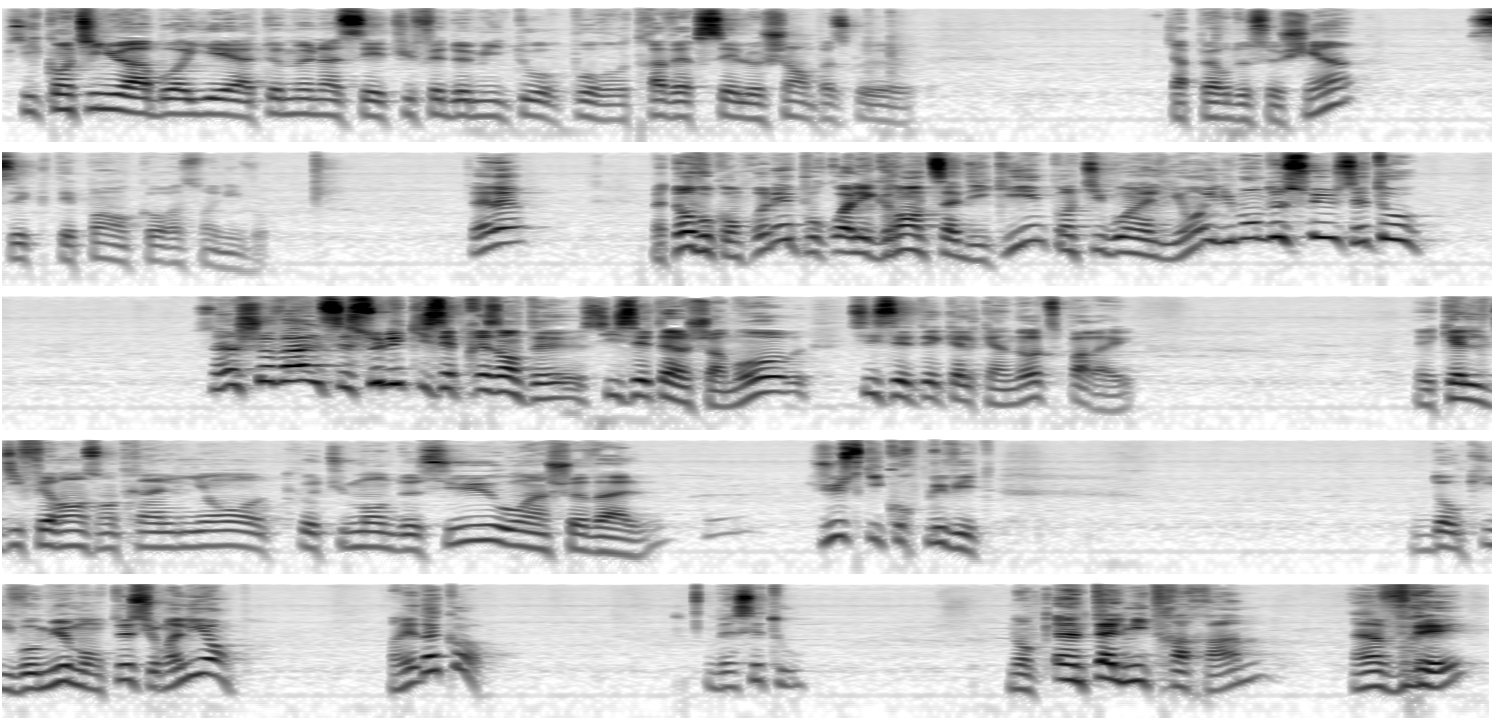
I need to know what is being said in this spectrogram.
S'il continue à aboyer, à te menacer, tu fais demi-tour pour traverser le champ parce que tu as peur de ce chien, c'est que tu n'es pas encore à son niveau. C'est Maintenant, vous comprenez pourquoi les grands tzadikim, quand ils voient un lion, ils lui montent dessus, c'est tout. C'est un cheval, c'est celui qui s'est présenté. Si c'était un chameau, si c'était quelqu'un d'autre, c'est pareil. Et quelle différence entre un lion que tu montes dessus ou un cheval? Juste qu'il court plus vite. Donc il vaut mieux monter sur un lion. On est d'accord Mais ben, c'est tout. Donc un Talmit Racham, un vrai,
